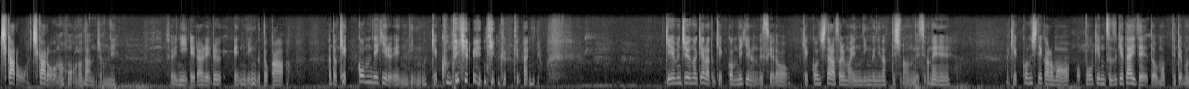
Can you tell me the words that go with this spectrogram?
地下牢地下牢の方のダンジョンね。それに入れられるエンディングとかあと結婚できるエンディング。結婚できるエンディングって何よ。ゲーム中のキャラと結婚できるんですけど結婚したらそれもエンディングになってしまうんですよね。結婚してからも冒険続けたいぜと思ってても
